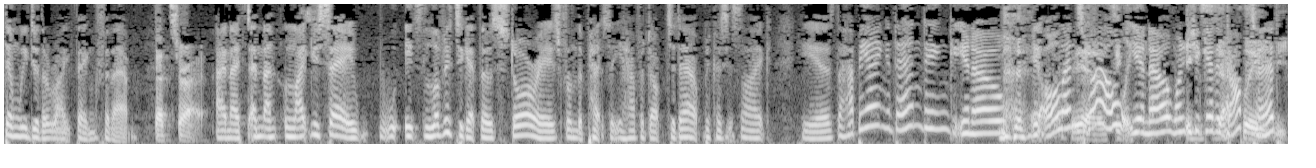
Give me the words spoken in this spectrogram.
then we do the right thing for them. That's right. And I, and like you say, it's lovely to get those stories from the pets that you have adopted out because it's like, here's the happy ending, you know, it all ends Yeah, well, ex- you know, once you get adopted,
